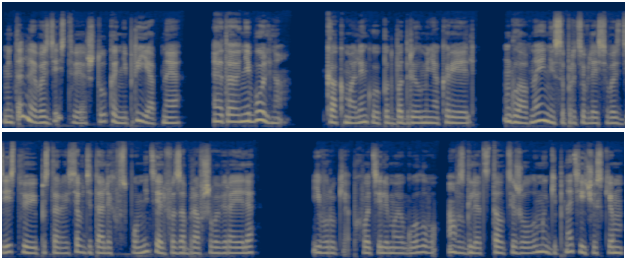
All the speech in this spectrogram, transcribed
Ментальное воздействие — штука неприятная. Это не больно. Как маленькую подбодрил меня Кориэль. Главное, не сопротивляйся воздействию и постарайся в деталях вспомнить эльфа, забравшего Вераэля. Его руки обхватили мою голову, а взгляд стал тяжелым и гипнотическим.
